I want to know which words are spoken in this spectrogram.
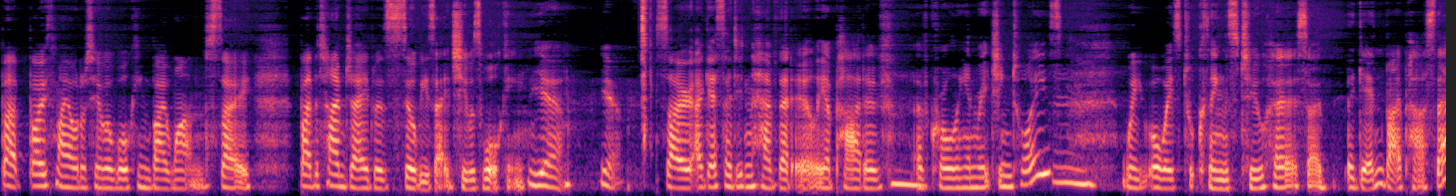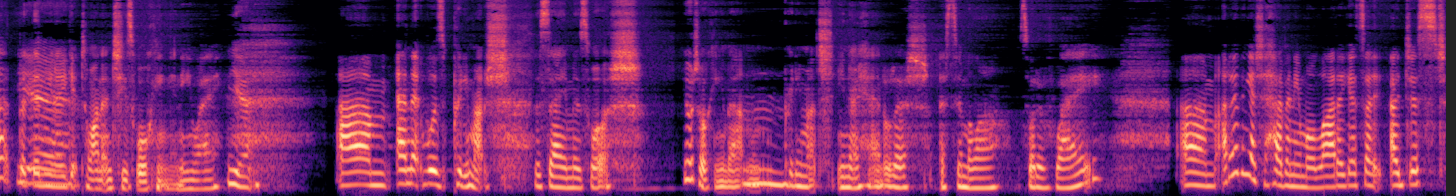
but both my older two were walking by one. So by the time Jade was Sylvie's age, she was walking. Yeah. Yeah. So I guess I didn't have that earlier part of, of crawling and reaching toys. We always took things to her. So again, bypass that. But then, you know, you get to one and she's walking anyway. Yeah. Um, and it was pretty much the same as what you're talking about, and pretty much, you know, handled it a similar sort of way. Um, I don't think I should have any more light. I guess I, I just,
